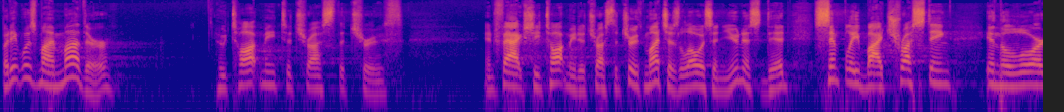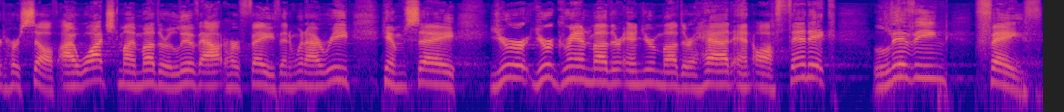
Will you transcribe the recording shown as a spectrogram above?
But it was my mother who taught me to trust the truth. In fact, she taught me to trust the truth, much as Lois and Eunice did, simply by trusting in the Lord herself. I watched my mother live out her faith, and when I read him say, Your, your grandmother and your mother had an authentic, living faith.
